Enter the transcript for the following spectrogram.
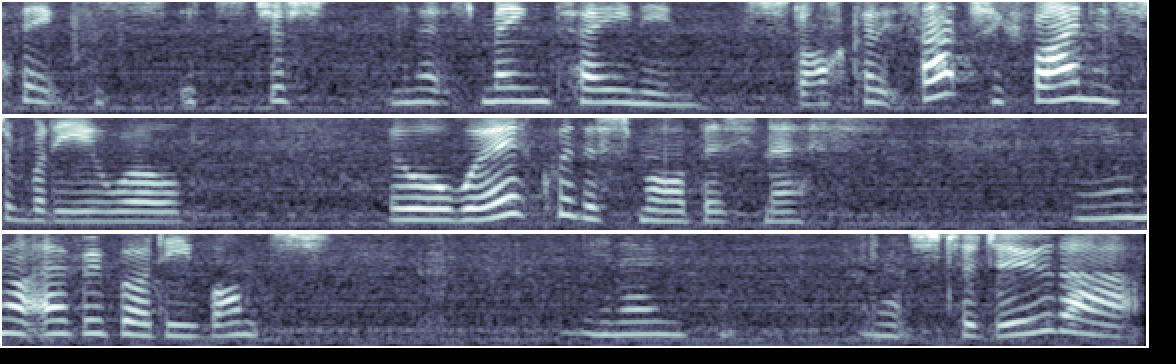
I think because it's just you know it's maintaining stock and it's actually finding somebody who will who will work with a small business. You know, not everybody wants you know wants to do that,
